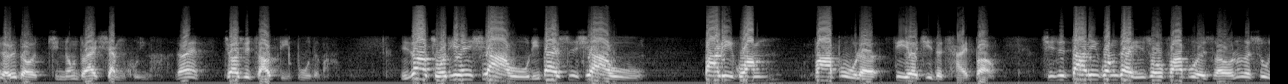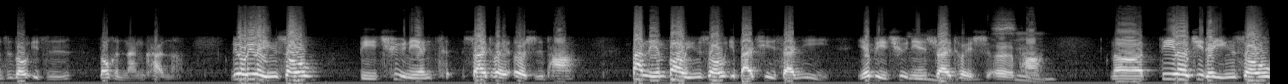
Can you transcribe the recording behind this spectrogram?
票里头金融都爱向亏嘛，对？就要去找底部的嘛。你知道昨天下午，礼拜四下午，大立光发布了第二季的财报。其实大立光在营收发布的时候，那个数字都一直都很难看呐、啊。六月营收比去年衰退二十趴，半年报营收一百七十三亿，也比去年衰退十二趴。那第二季的营收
